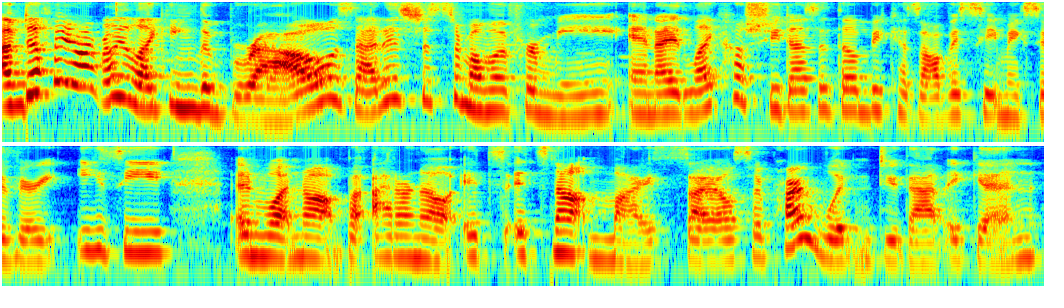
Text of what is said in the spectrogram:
I'm definitely not really liking the brows. That is just a moment for me. And I like how she does it though, because obviously it makes it very easy and whatnot, but I don't know. It's it's not my style, so I probably wouldn't do that again.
